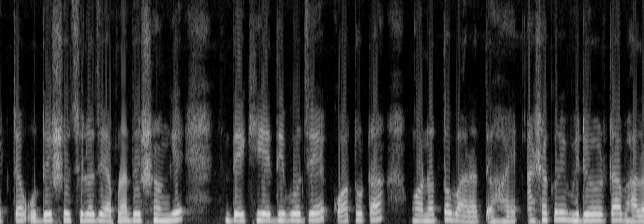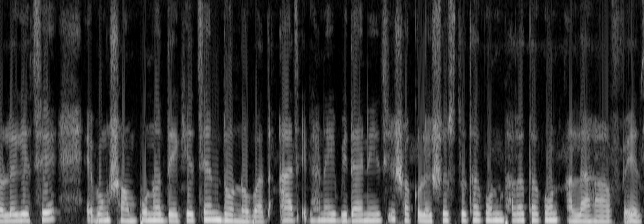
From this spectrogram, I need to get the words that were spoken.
একটা উদ্দেশ্য ছিল যে আপনাদের সঙ্গে দেখিয়ে দিব যে কতটা ঘনত্ব বাড়াতে হয়। আশা করি ভিডিওটা ভালো লেগেছে এবং সম্পূর্ণ দেখেছেন, ধন্যবাদ। আজ এখানেই বিদায় নিয়েছি। সকলে সুস্থ থাকুন, ভালো থাকুন, আল্লাহ হাফেজ।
